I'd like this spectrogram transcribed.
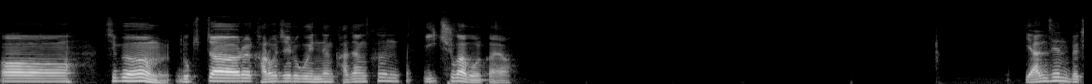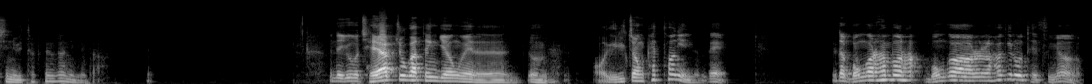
어, 지금 녹십자를 가로지르고 있는 가장 큰 이슈가 뭘까요? 얀센 백신 위탁 생산입니다. 근데 요 제약주 같은 경우에는 좀 어, 일정 패턴이 있는데 일단 뭔가를 한번 하- 뭔가를 하기로 됐으면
